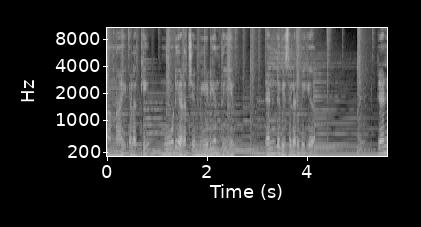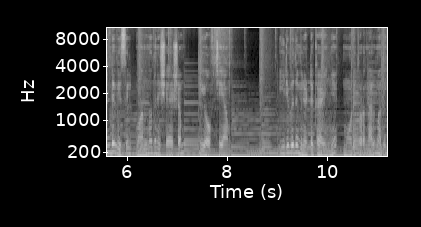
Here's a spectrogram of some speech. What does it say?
നന്നായി ഇളക്കി മൂടി അടച്ച് മീഡിയം തീയിൽ രണ്ട് വിസിൽ അടുപ്പിക്കുക. രണ്ട് വിസിൽ വന്നതിന് ശേഷം തീ ഓഫ് ചെയ്യാം. ഇരുപത് മിനിറ്റ് കഴിഞ്ഞ് മൂടി തുറന്നാൽ മതി.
